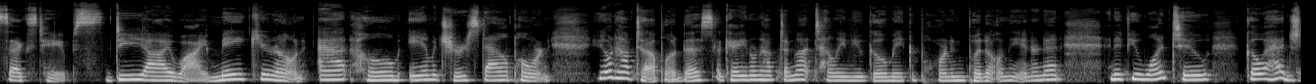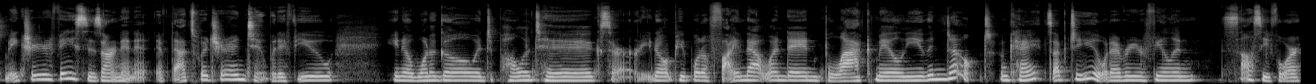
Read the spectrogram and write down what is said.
sex tapes, DIY, make your own at home amateur style porn. You don't have to upload this, okay? You don't have to. I'm not telling you go make a porn and put it on the internet. And if you want to, go ahead, just make sure your faces aren't in it if that's what you're into. But if you, you know, want to go into politics or you don't want people to find that one day and blackmail you, then don't, okay? It's up to you, whatever you're feeling saucy for.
